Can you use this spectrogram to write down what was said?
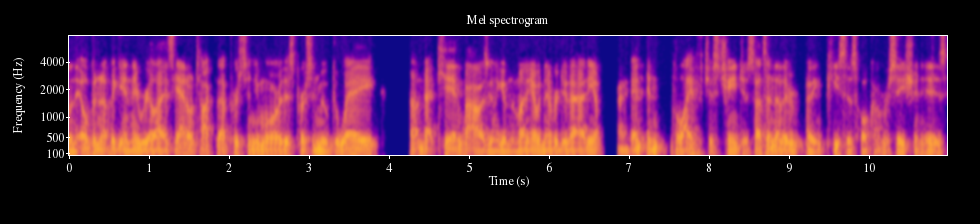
When they open it up again, they realize, yeah, I don't talk to that person anymore. This person moved away. Um, that kid, wow, I was going to give him the money. I would never do that. You know, Right. and and life just changes. So That's another, I think, piece of this whole conversation is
